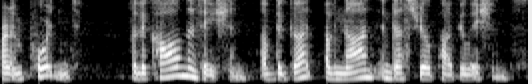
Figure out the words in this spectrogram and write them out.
are important for the colonization of the gut of non industrial populations,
